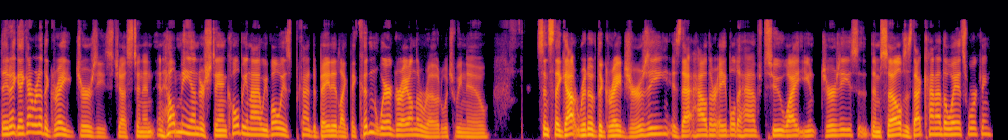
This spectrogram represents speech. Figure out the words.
they they got rid of the gray jerseys, Justin, and and help mm-hmm. me understand. Colby and I, we've always kind of debated like they couldn't wear gray on the road, which we knew. Since they got rid of the gray jersey, is that how they're able to have two white jerseys themselves? Is that kind of the way it's working?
